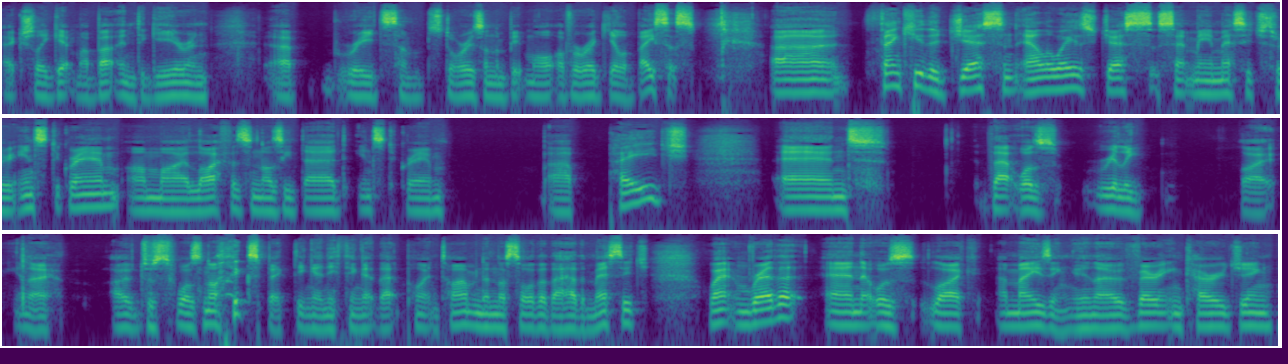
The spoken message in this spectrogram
actually get my butt into gear and uh, read some stories on a bit more of a regular basis. Uh, thank you to Jess and Eloise. Jess sent me a message through Instagram on my Life as an Aussie Dad Instagram uh, page, and that was really like you know I just was not expecting anything at that point in time. And then I saw that they had a message, went and read it, and it was like amazing, you know, very encouraging.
